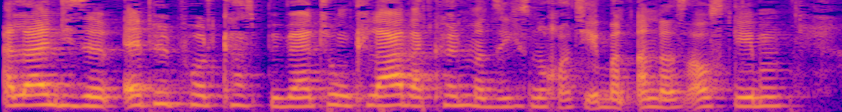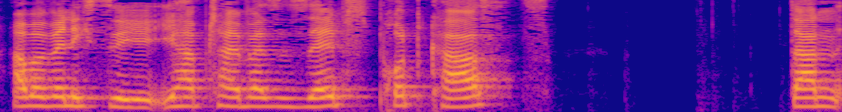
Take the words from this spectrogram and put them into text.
allein diese Apple Podcast Bewertung, klar, da könnte man sich es noch als jemand anderes ausgeben, aber wenn ich sehe, ihr habt teilweise selbst Podcasts, dann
